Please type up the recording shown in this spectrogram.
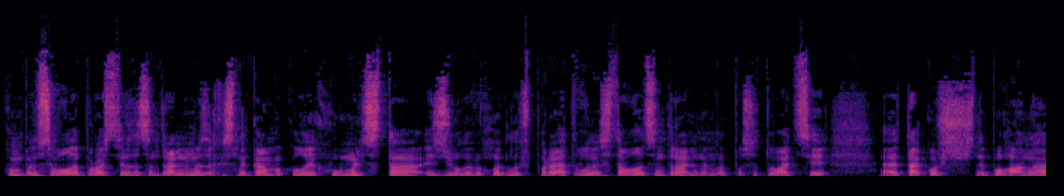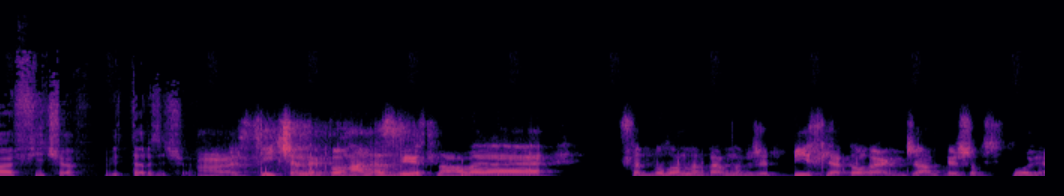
компенсували простір за центральними захисниками. Коли Хумельс та Зюли виходили вперед, вони ставали центральними по ситуації. Е, Також непогана фіча від Терзіча. Фіча непогана, звісно, але це було напевно вже після того, як Джан пішов з поля.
